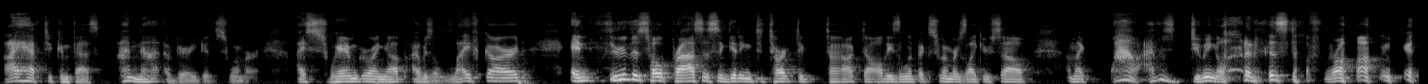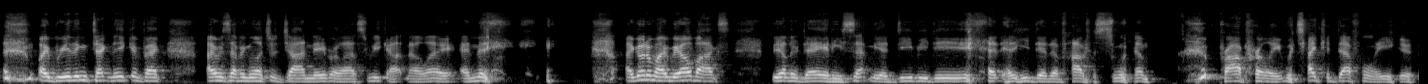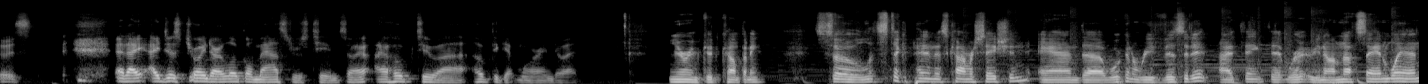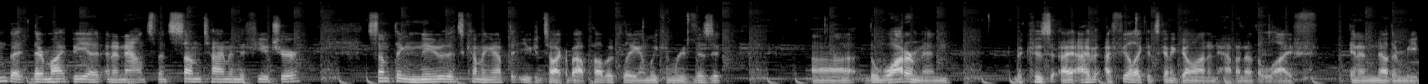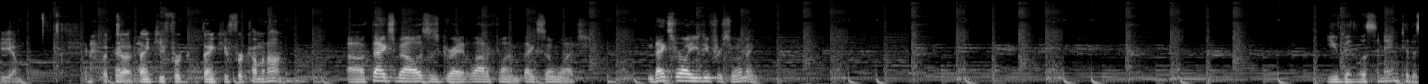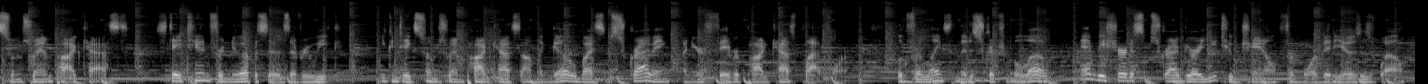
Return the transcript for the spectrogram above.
I have to confess, I'm not a very good swimmer. I swam growing up. I was a lifeguard. And through this whole process and getting to talk to talk to all these Olympic swimmers like yourself, I'm like, wow, I was doing a lot of this stuff wrong. My breathing technique. In fact, I was having lunch with John Naber last week out in LA. And then I go to my mailbox the other day and he sent me a DVD that he did of how to swim properly, which I could definitely use. And I, I just joined our local masters team, so I, I hope to uh, hope to get more into it. You're in good company. So let's stick a pin in this conversation, and uh, we're going to revisit it. I think that we're, you know, I'm not saying when, but there might be a, an announcement sometime in the future, something new that's coming up that you can talk about publicly, and we can revisit uh, the Watermen because I, I feel like it's going to go on and have another life in another medium. But uh, thank you for thank you for coming on. Uh, thanks, Mel. This is great. A lot of fun. Thanks so much. And thanks for all you do for swimming. You've been listening to the Swim Swam podcast. Stay tuned for new episodes every week. You can take Swim Swam podcast on the go by subscribing on your favorite podcast platform. Look for links in the description below and be sure to subscribe to our YouTube channel for more videos as well.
